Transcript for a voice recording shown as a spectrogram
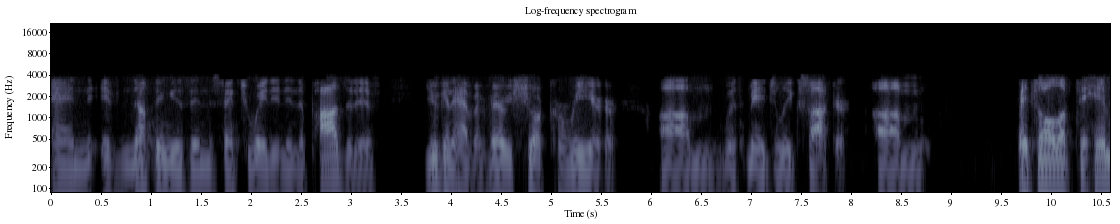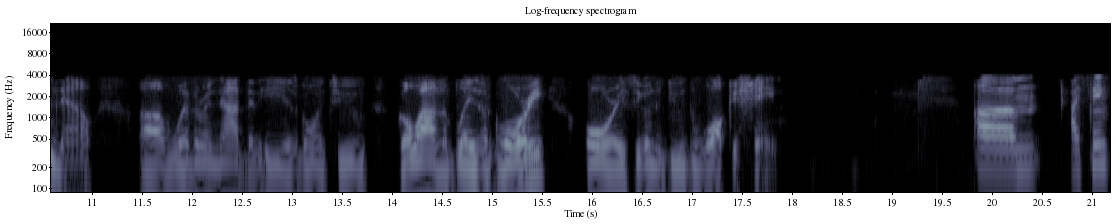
and if nothing is accentuated in the positive, you're going to have a very short career um, with Major League Soccer. Um, it's all up to him now uh, whether or not that he is going to go out in a blaze of glory or is he going to do the walk of shame? Um, I think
